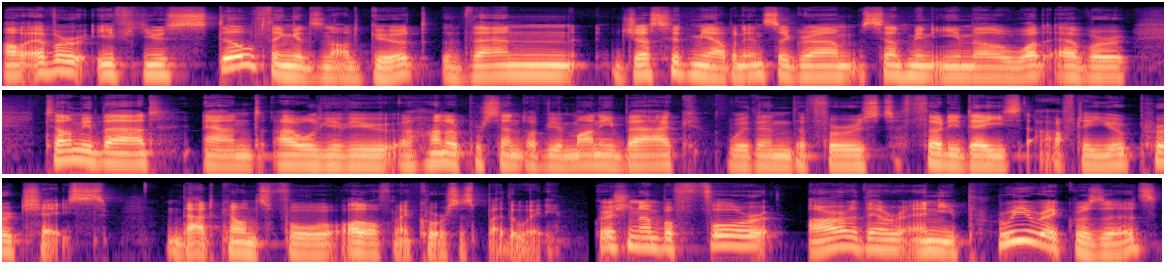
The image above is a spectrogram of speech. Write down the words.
However, if you still think it's not good, then just hit me up on Instagram, send me an email, whatever, tell me that, and I will give you 100% of your money back within the first 30 days after your purchase. That counts for all of my courses, by the way. Question number four, are there any prerequisites?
